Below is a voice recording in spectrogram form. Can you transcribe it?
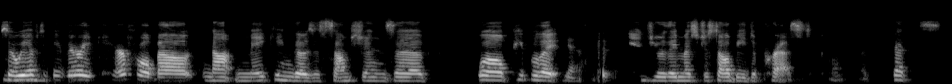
So we have mm-hmm. to be very careful about not making those assumptions of, well, people that yes. injure, they must just all be depressed. That's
